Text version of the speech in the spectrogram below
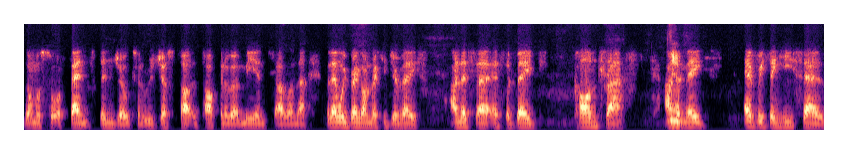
was almost sort of fenced in jokes, and it was just talking about me and stuff like that. But then we bring on Ricky Gervais, and it's a it's a big contrast and yeah. it makes everything he says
